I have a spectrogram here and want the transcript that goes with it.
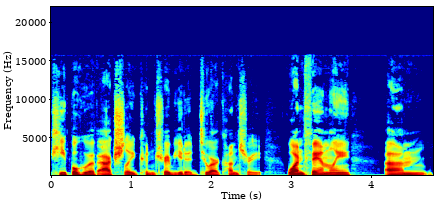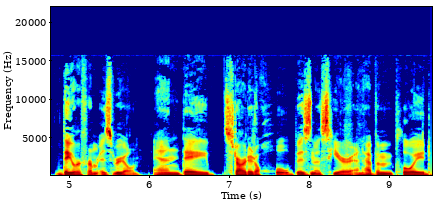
people who have actually contributed to our country. One family, um, they were from Israel and they started a whole business here and have employed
